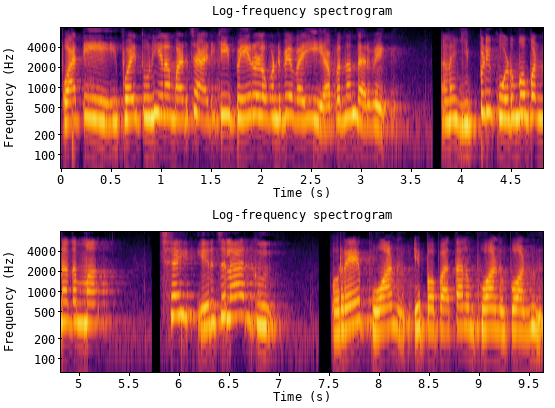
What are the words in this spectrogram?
பாட்டி போய் துணியெல்லாம் மடிச்சு அடுக்கி பெயரில் கொண்டு போய் வை அப்போ தான் தருவேன். ஆனால் இப்படி கொடுமை பண்ணாதம்மா. சை எரிச்சலாக இருக்கு. ஒரே போனு இப்போ பார்த்தாலும் போனு போன்னு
